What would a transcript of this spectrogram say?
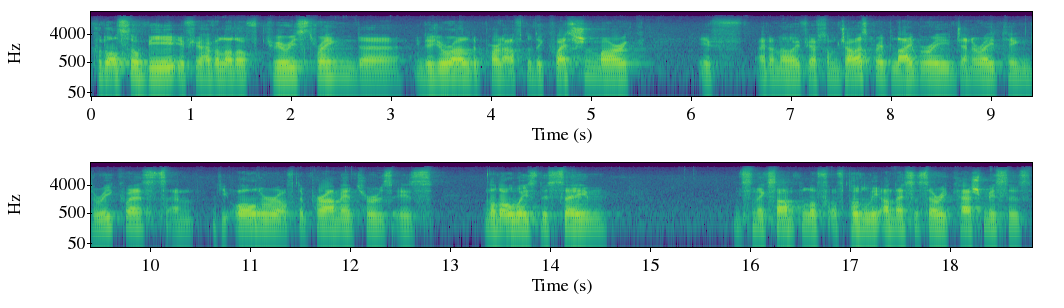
could also be if you have a lot of query string the, in the URL, the part after the question mark. If, I don't know, if you have some JavaScript library generating the requests and the order of the parameters is not always the same. It's an example of, of totally unnecessary cache misses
